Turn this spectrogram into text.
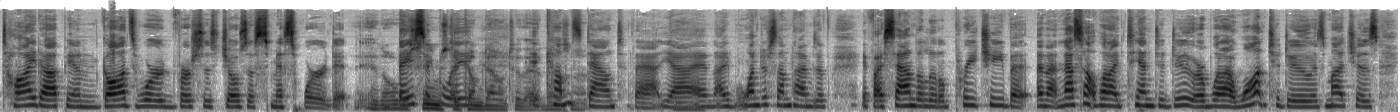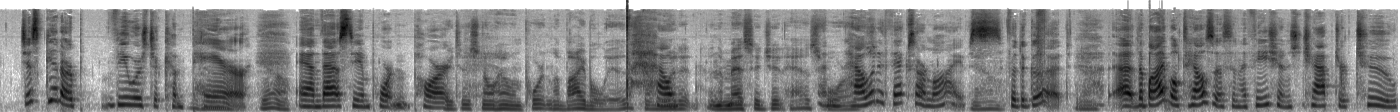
tied up in God's word versus Joseph Smith's word. It, It always seems to come down to that. It comes it? down to that, yeah. And I wonder sometimes if if I sound a little preachy, but and, I- and that's not what I tend to do or what I want to do as much as just get our viewers to compare. Yeah. And that's the important We part. just know how important the Bible is and, How- what it, and the message it has for and how it affects our lives Yeah. for the good. Uh, the Bible tells us in Ephesians chapter 2,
